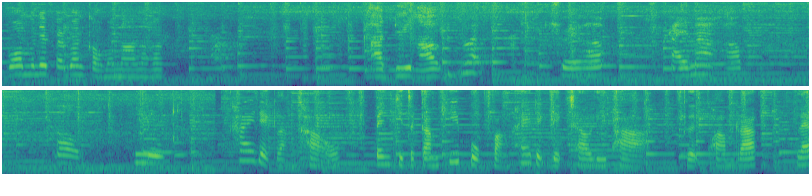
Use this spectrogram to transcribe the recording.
เพราะว่าไม่ได้ไปบ้านเก่ามานานแล้วครับอาดีครับช่วยครับไกลมากครับก็สนุก ค่ายเด็กหลังเขา เป็นกิจกรรมที่ปลูกฝังให้เด็กๆ ชาวลีพาเกิดความรักและ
